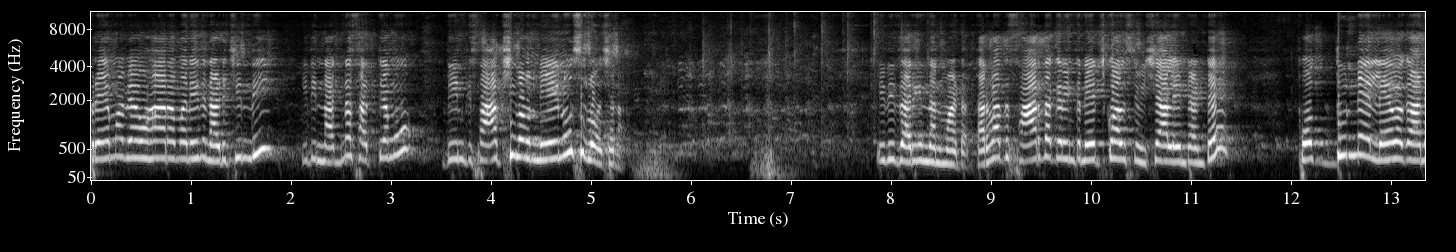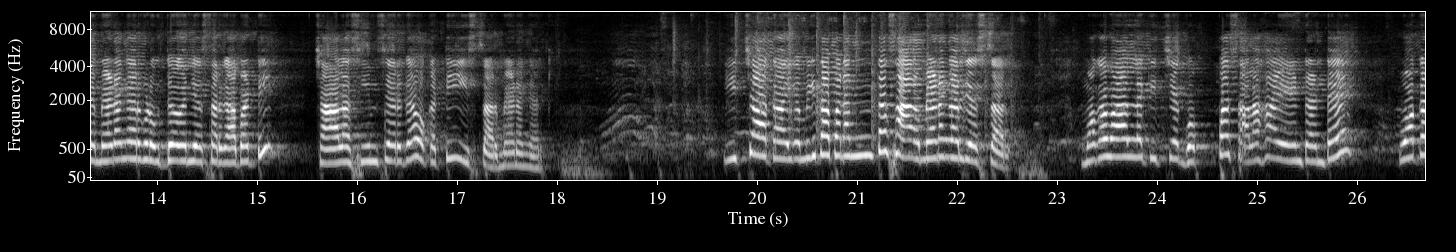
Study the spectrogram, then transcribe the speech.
ప్రేమ వ్యవహారం అనేది నడిచింది. ఇది నగ్న సత్యము. దీనికి సాక్షిలో నేను సులోచన. ఇది జరిగిందనమాట తర్వాత సార్ దగ్గర ఇంకా నేర్చుకోవాల్సిన విషయాలు ఏంటంటే పొద్దున్నే లేవగానే మేడం గారు కూడా ఉద్యోగం చేస్తారు కాబట్టి చాలా సిన్సియర్గా ఒక టీ ఇస్తారు మేడం గారికి. ఇచ్చాక ఇక మిగతా పని అంతా సా మేడం గారు చేస్తారు. మగవాళ్ళకి ఇచ్చే గొప్ప సలహా ఏంటంటే ఒక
